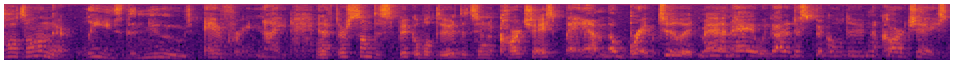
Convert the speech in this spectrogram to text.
All it's on there. Leads the news every night. And if there's some despicable dude that's in a car chase, bam, they'll break to it, man. Hey, we got a despicable dude in a car chase.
